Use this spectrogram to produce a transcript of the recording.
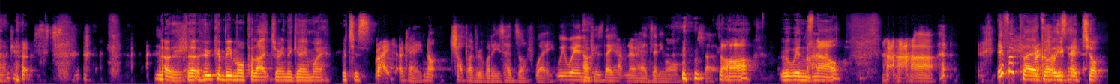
Okay. No, the who can be more polite during the game way, which is right. Okay, not chop everybody's heads off way. We win because they have no heads anymore. So. nah, who wins now? if a player got his head chopped,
